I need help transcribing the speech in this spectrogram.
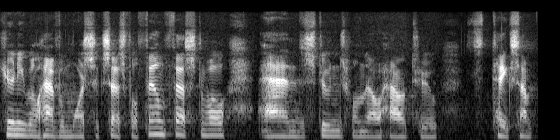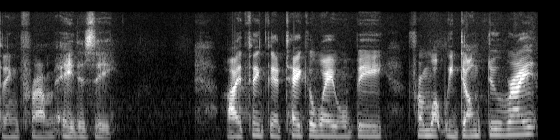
CUNY will have a more successful film festival and the students will know how to take something from A to Z. I think their takeaway will be from what we don't do right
